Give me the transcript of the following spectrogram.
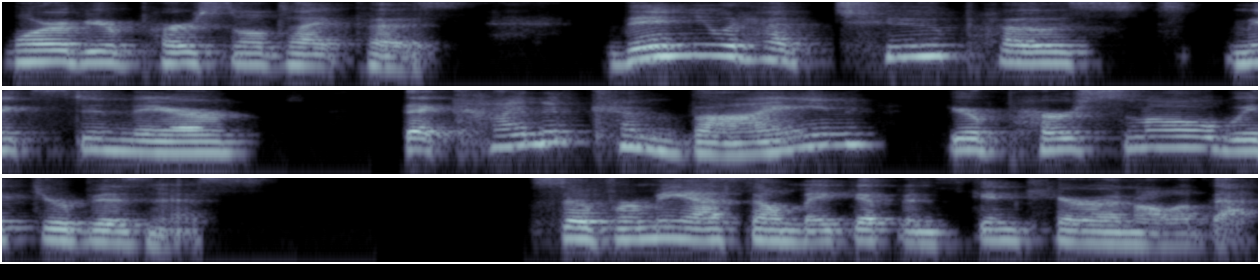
more of your personal type posts. Then you would have two posts mixed in there that kind of combine your personal with your business. So for me, I sell makeup and skincare and all of that.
